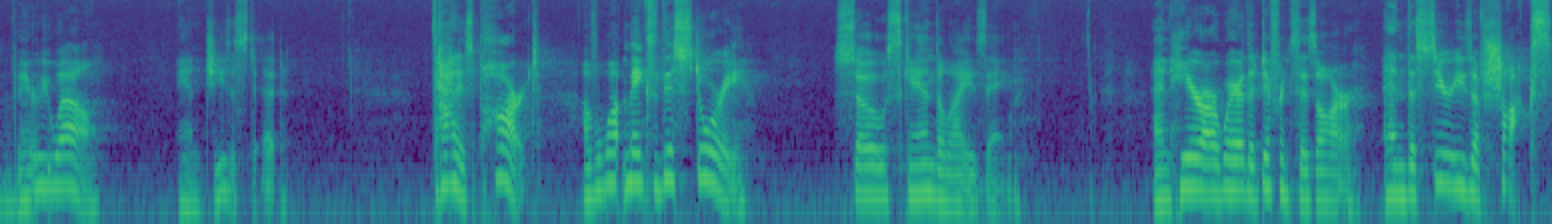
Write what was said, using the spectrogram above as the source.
very well. And Jesus did. That is part of what makes this story so scandalizing. And here are where the differences are and the series of shocks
